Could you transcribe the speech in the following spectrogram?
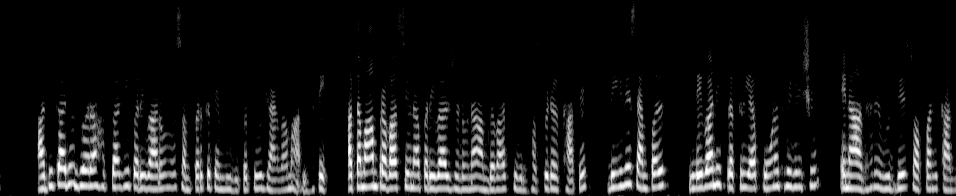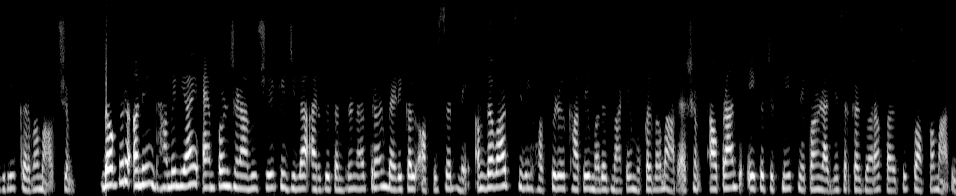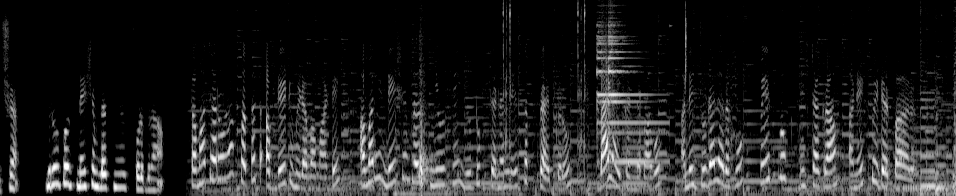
અધિકારીઓ દ્વારા હતભાગી પરિવારોનો સંપર્ક તેમની વિગતો જાણવામાં આવી હતી. આ તમામ પ્રવાસીઓના પરિવારજનોના અમદાવાદ સિવિલ હોસ્પિટલ ખાતે ડીએનએ સેમ્પલ લેવાની પ્રક્રિયા પૂર્ણ થઈ ગઈ છે. એના આધારે મૃતદેહ સોંપવાની કામગીરી કરવામાં આવશે. ડોક્ટર અનિલ ધામેલિયાએ એમ પણ જણાવ્યું છે કે જિલ્લા આરોગ્ય તંત્રના ત્રણ મેડિકલ ઓફિસરને અમદાવાદ સિવિલ હોસ્પિટલ ખાતે મદદ માટે મોકલવામાં આવ્યા છે. આ ઉપરાંત એક ચૂંટણીસને પણ રાજ્ય સરકાર દ્વારા ફરજ સોંપવામાં આવી છે. Report nation plus news Vadodara. સમાચારોના સતત અપડેટ મેળવવા માટે અમારી નેશન પ્લસ ન્યૂઝની યુટ્યુબ ચેનલને સબસ્ક્રાઇબ કરો, બેલ આઇકન દબાવો અને જોડાયેલા રહો ફેસબુક, ઇન્સ્ટાગ્રામ અને ટ્વિટર પર.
